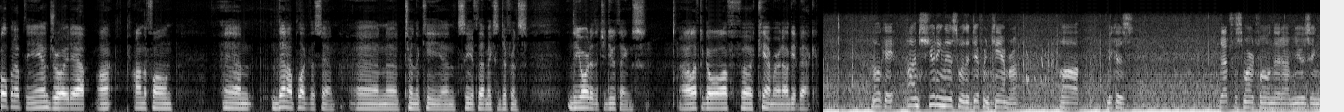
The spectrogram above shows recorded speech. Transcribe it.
open up the Android app on, on the phone and then I'll plug this in and uh, turn the key and see if that makes a difference the order that you do things. I'll have to go off uh, camera and I'll get back. Okay, I'm shooting this with a different camera uh, because that's the smartphone that I'm using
